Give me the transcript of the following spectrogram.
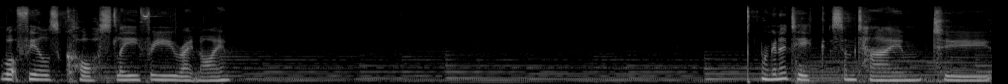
What feels costly for you right now? We're going to take some time to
